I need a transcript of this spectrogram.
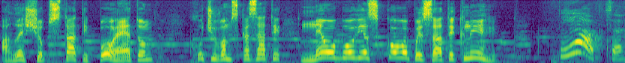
Але щоб стати поетом, хочу вам сказати, не обов'язково писати книги. Як це?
